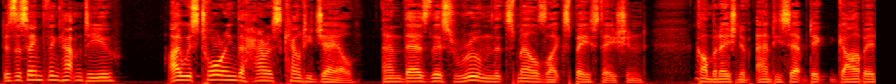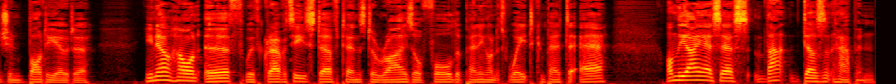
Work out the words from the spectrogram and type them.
Does the same thing happen to you? I was touring the Harris County Jail, and there's this room that smells like space station. Combination of antiseptic, garbage, and body odor. You know how on Earth, with gravity, stuff tends to rise or fall depending on its weight compared to air? On the ISS, that doesn't happen,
